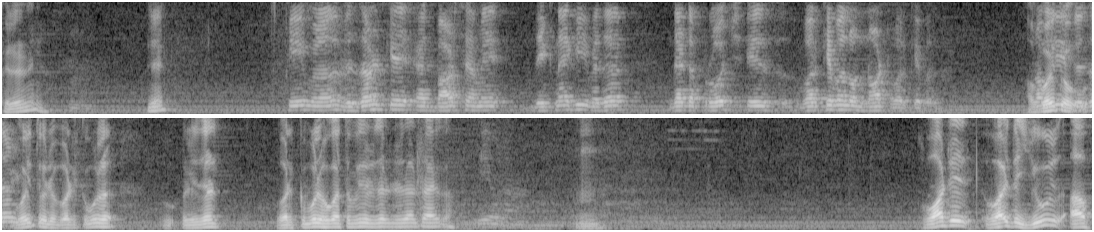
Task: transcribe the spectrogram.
clear نہیں جی ریزلٹ کے اعتبار سے ہمیں دیکھنا ہے کہ whether that approach is workable or not workable وہی تو وہی تو ورکیبل ریزلٹ ورکیبل ہوگا تبھی ریزلٹ ریزلٹ آئے گا جی ہوں what is what the use of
